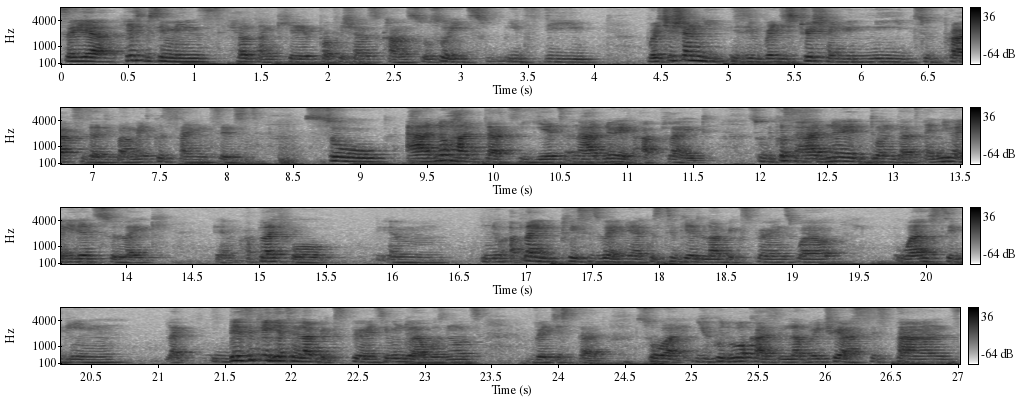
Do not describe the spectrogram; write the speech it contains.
so yeah, HCPC means Health and Care Professions Council. So it's it's the registration is the registration you need to practice as a biomedical scientist. So I had not had that yet, and I had not yet applied. So because I had not yet done that, I knew I needed to like um, apply for um, you know apply in places where I knew I could still get lab experience while while still being like basically getting lab experience even though I was not registered. So uh, you could work as a laboratory assistant,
